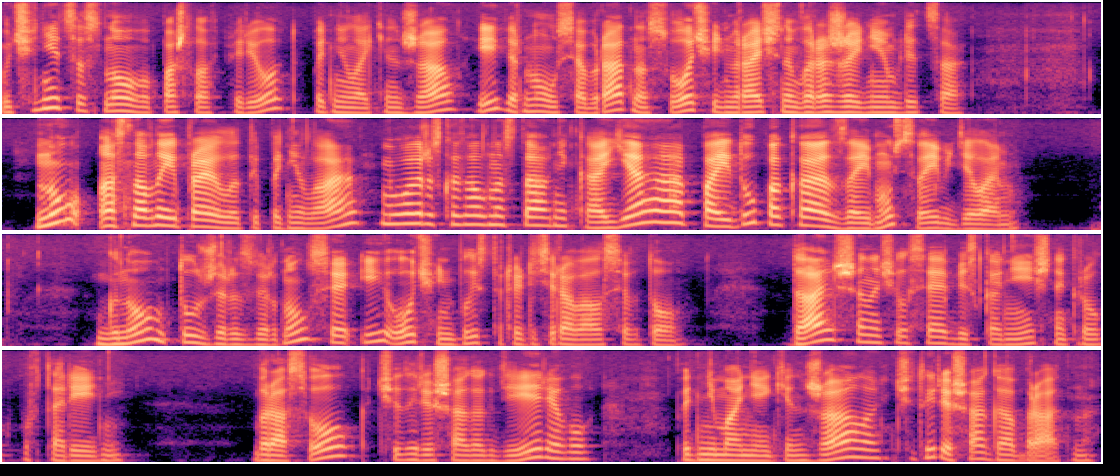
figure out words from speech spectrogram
Ученица снова пошла вперед, подняла кинжал и вернулась обратно с очень мрачным выражением лица – ну, основные правила ты поняла, вот рассказал наставник, а я пойду пока займусь своими делами. Гном тут же развернулся и очень быстро ретировался в дом. Дальше начался бесконечный круг повторений. Бросок, четыре шага к дереву, поднимание кинжала, четыре шага обратно.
